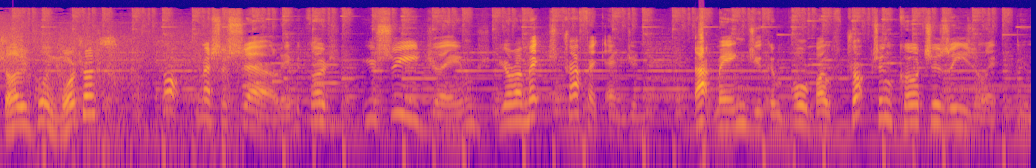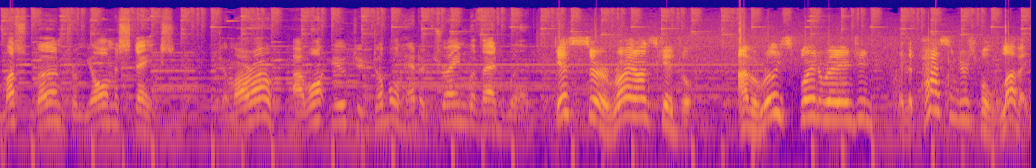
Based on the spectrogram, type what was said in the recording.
Shall I be pulling more trucks? Not necessarily, because you see, James, you're a mixed traffic engine. That means you can pull both trucks and coaches easily. You must learn from your mistakes. Tomorrow, I want you to double head a train with Edward. Yes, sir, right on schedule. I'm a really splendid red engine, and the passengers will love it.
